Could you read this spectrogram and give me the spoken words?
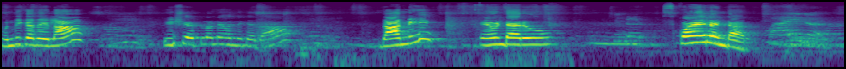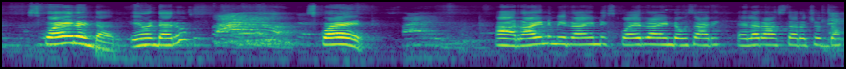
ఉంది కదా ఇలా? ఈ షేప్లోనే ఉంది కదా? దాన్ని ఏమంటారు? స్క్వైర్ అంటారు. స్క్వైర్ అంటారు. ఏమంటారు? స్క్వైర్. రాయండి మీరు రాయండి స్క్వైర్ రాయండి ఒకసారి. ఎలా రాస్తారో చూద్దాం.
